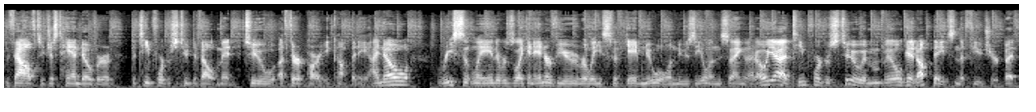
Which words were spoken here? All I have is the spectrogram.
Valve to just hand over the Team Fortress 2 development to a third party company. I know recently there was like an interview released with Gabe Newell in New Zealand saying that, oh yeah, Team Fortress 2, it'll get updates in the future. But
